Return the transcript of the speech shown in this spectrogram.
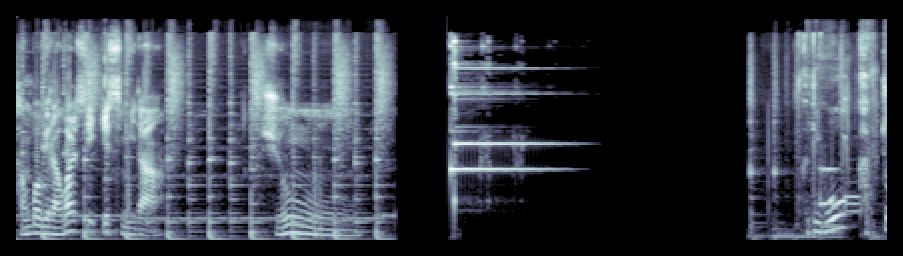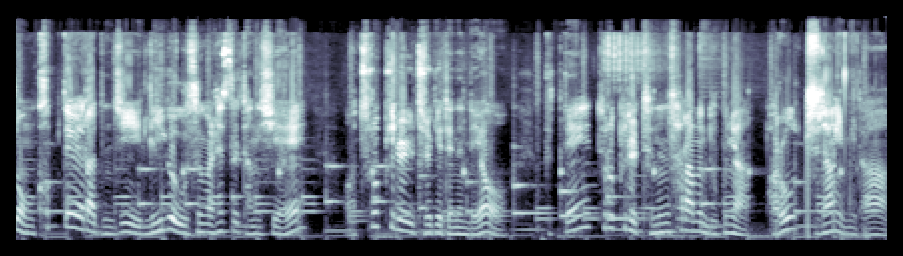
방법이라고 할 수 있겠습니다. 슝. 그리고 각종 컵 대회라든지 리그 우승을 했을 당시에 어, 트로피를 들게 되는데요. 그때 트로피를 드는 사람은 누구냐? 바로 주장입니다.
